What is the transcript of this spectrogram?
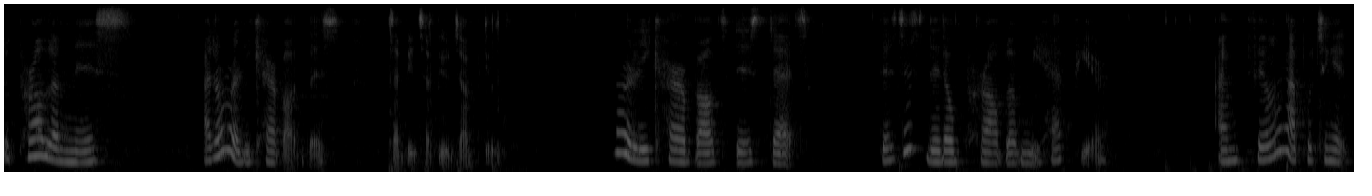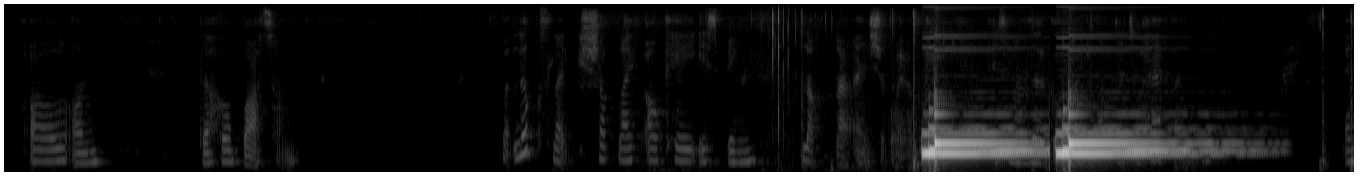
The problem is I don't really care about this www I really care about is that there's this little problem we have here. I'm feeling like putting it all on the whole bottom but looks like Shop Life OK is being locked out and Shop Life OK is logo. I don't to happen. And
